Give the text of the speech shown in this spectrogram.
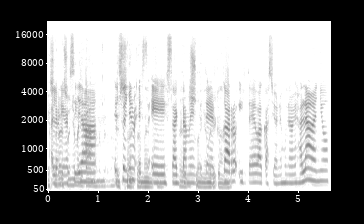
a la era el sueño universidad, el sueño es Exactamente, el exactamente sueño tener tu carro, irte de vacaciones una vez al año.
